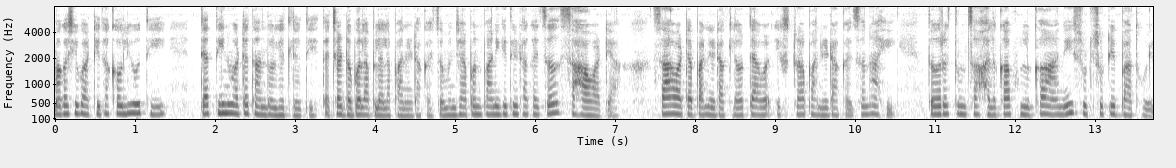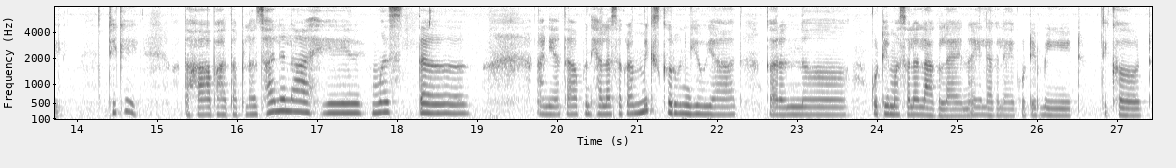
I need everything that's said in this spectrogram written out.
मगाशी वाटी दाखवली होती त्या तीन वाट्या तांदूळ घेतली होती. त्याच्या डबल आपल्याला पाणी टाकायचं. म्हणजे आपण पाणी किती टाकायचं? सहा वाट्या. सहा वाट्या पाणी टाकल्यावर त्यावर एक्स्ट्रा पाणी टाकायचं नाही. तरच तुमचा हलका फुलका आणि सुटसुटीत भात होईल. ठीक आहे? आता हा भात आपला झालेला आहे. मस्त. आणि आता आपण ह्याला सगळा मिक्स करून घेऊयात. कारण कुठे मसाला लागला आहे नाही लागला आहे कुठे मीठ तिखट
